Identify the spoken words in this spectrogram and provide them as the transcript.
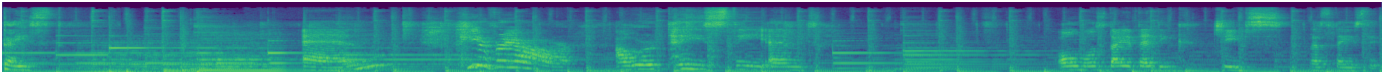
taste. And here they are, our tasty and almost dietetic chips. Let's taste it.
